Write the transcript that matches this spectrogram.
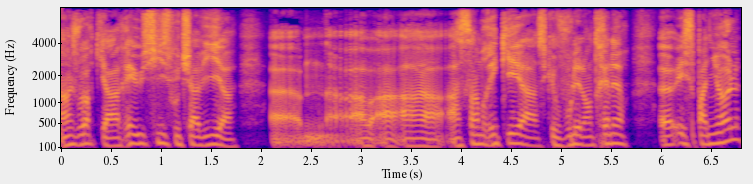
un joueur qui a réussi sous Xavi à, à, à, à, à s'imbriquer à ce que voulait l'entraîneur euh, espagnol.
